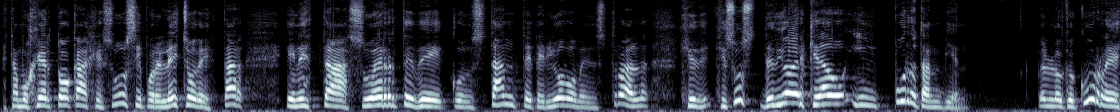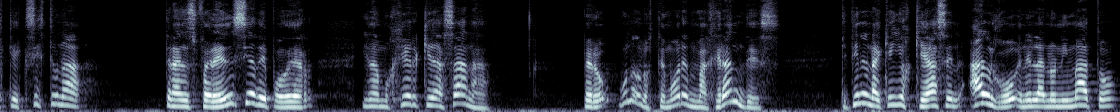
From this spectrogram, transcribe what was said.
Esta mujer toca a Jesús y por el hecho de estar en esta suerte de constante periodo menstrual, Jesús debió haber quedado impuro también pero lo que ocurre es que existe una transferencia de poder y la mujer queda sana. Pero uno de los temores más grandes que tienen aquellos que hacen algo en el anonimato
